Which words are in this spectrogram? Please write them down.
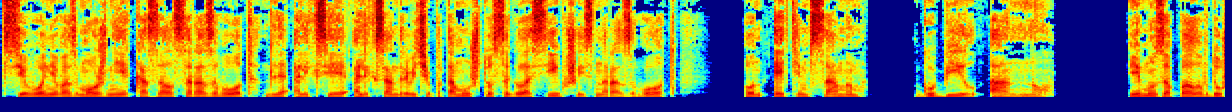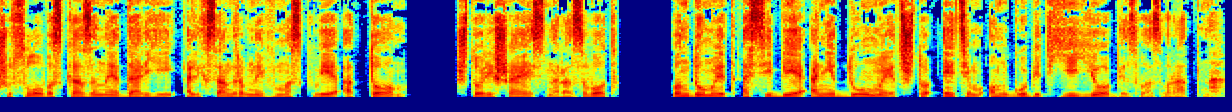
всего невозможнее казался развод для Алексея Александровича, потому что, согласившись на развод, он этим самым губил Анну. Ему запало в душу слово, сказанное Дарьей Александровной в Москве о том, что, решаясь на развод, он думает о себе, а не думает, что этим он губит ее безвозвратно.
